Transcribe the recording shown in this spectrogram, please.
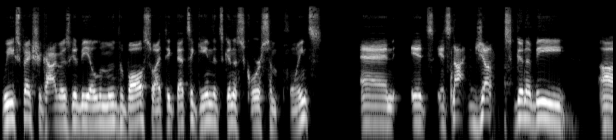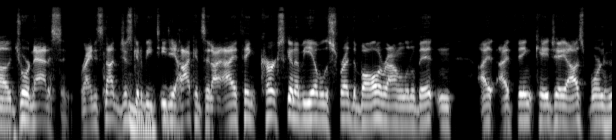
we expect Chicago is going to be able to move the ball. So I think that's a game that's going to score some points. And it's it's not just going to be uh, Jordan Addison, right? It's not just going to be mm-hmm. TJ Hockenson. I, I think Kirk's going to be able to spread the ball around a little bit and I, I think KJ Osborn, who,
